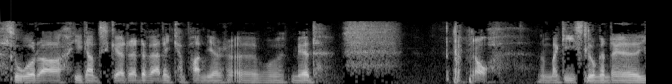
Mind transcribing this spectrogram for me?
svåra, gigantiska Rädda Världen-kampanjer eh, med ja, magislungande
